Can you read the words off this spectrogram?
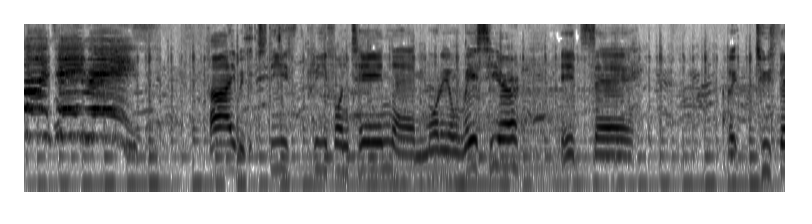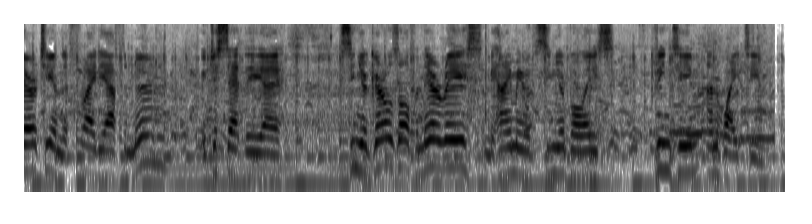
Prefontaine race! Hi, we've got Steve Prefontaine uh, Memorial Race here. It's uh, about 2.30 on the Friday afternoon. We've just set the, uh, senior girls off in their race and behind me with the senior boys, green team and white team.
